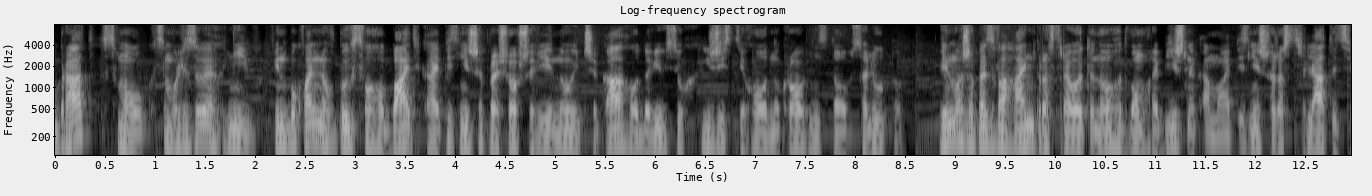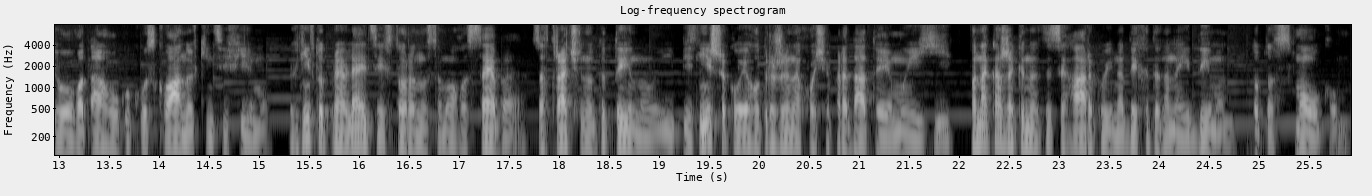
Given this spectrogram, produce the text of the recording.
брат Смоук символізує гнів. Він буквально вбив свого батька, а пізніше, пройшовши війну і Чикаго, довів всю хижість і голоднокровність до абсолюту. Він може без вагань прострелити ноги двом грабіжникам, а пізніше розстріляти цілу ватагу куку з клану в кінці фільму. Гнів тут проявляється і в сторону самого себе, за втрачену дитину, і пізніше, коли його дружина хоче передати йому її, вона каже кинути цигарку і надихати на неї димом, тобто смоуком.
